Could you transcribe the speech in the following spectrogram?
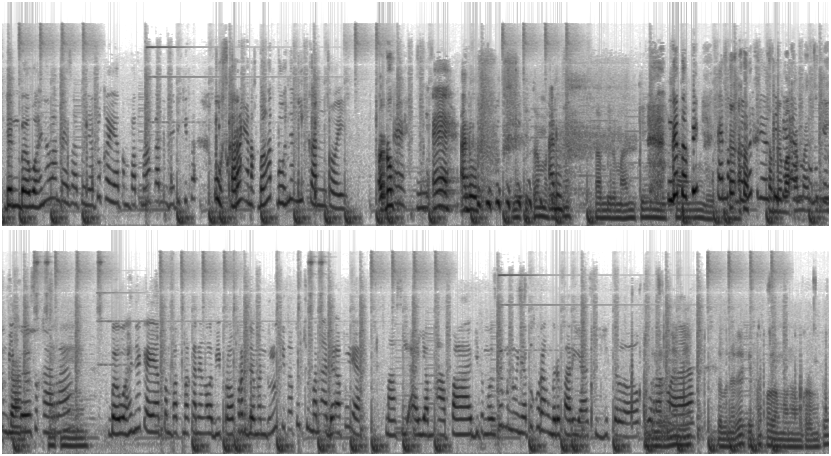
Dan bawahnya lantai satunya tuh kayak tempat makan. Jadi kita, uh sekarang enak banget baunya ikan coy. aduh Eh, Eh, aduh. Ya, kita maksudnya sambil mancing Enggak, tapi gitu. enak banget ya sih kayak makan anak-anak yang bimbel sekarang. Mm, Bawahnya kayak tempat makan yang lebih proper. Zaman dulu kita tuh cuman ada apa ya? Nasi ayam apa gitu. Maksudnya menunya tuh kurang bervariasi gitu loh. Kurang Sebenarnya lah. sebenarnya kita kalau mau nongkrong tuh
